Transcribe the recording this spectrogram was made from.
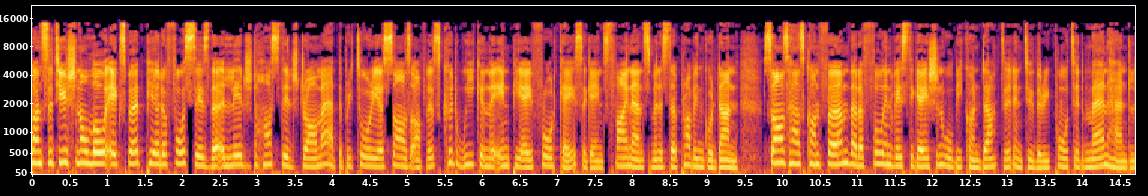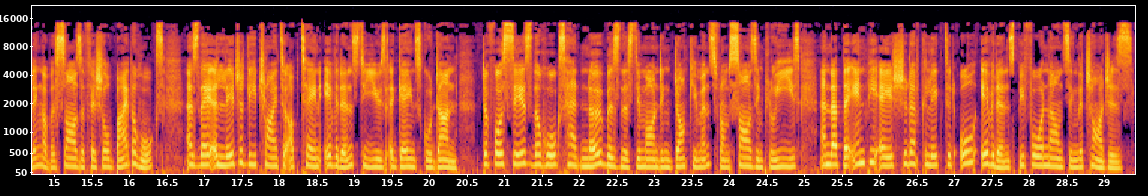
Constitutional law expert Pierre de Vos says the alleged hostage drama at the Pretoria SARS office could weaken the NPA fraud case against Finance Minister Pravin Gordhan. SARS has confirmed that a full investigation will be conducted into the reported manhandling of a SARS official by the Hawks as they allegedly tried to obtain evidence to use against Gordhan. De Vos says the Hawks had no business demanding documents from SARS employees and that the NPA should have collected all evidence before announcing the charges.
